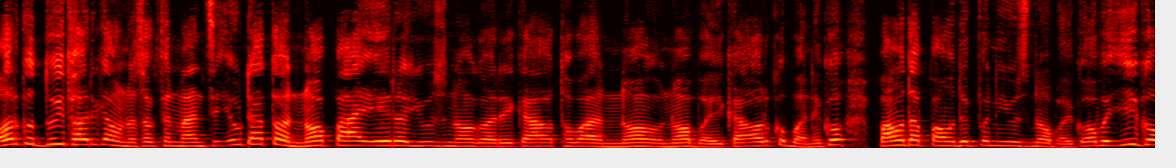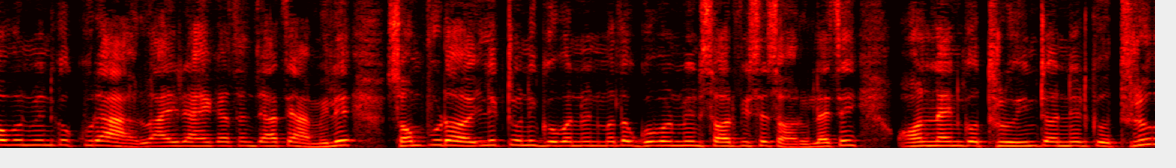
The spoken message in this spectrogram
अर्को दुई थरीका हुनसक्छन् मान्छे। एउटा त नपाएर युज नगरेका अथवा न नभएका अर्को भनेको पाउँदा पाउँदै पनि युज नभएको। अब यी गभर्मेन्टको कुराहरू आइरहेका छन् जहाँ चाहिँ हामीले सम्पूर्ण इलेक्ट्रोनिक गभर्मेन्ट मतलब गभर्मेन्ट सर्भिसेसहरूलाई चाहिँ अनलाइनको थ्रु इन्टरनेटको थ्रु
